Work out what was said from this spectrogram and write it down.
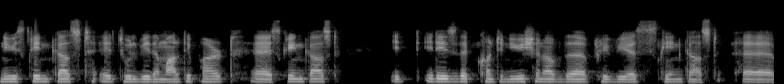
new screencast. It will be the multi-part uh, screencast. It it is the continuation of the previous screencast uh,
